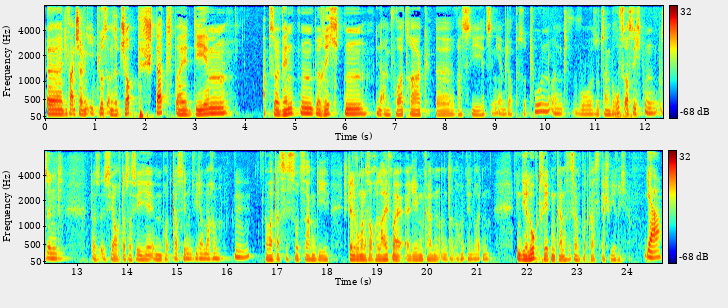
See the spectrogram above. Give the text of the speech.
äh, die Veranstaltung E Plus on the Job statt, bei dem Absolventen berichten in einem Vortrag, äh, was sie jetzt in ihrem Job so tun und wo sozusagen Berufsaussichten sind. Das ist ja auch das, was wir hier im Podcast hin und wieder machen. Mhm. Aber das ist sozusagen die Stelle, wo man das auch live mal erleben kann und dann auch mit den Leuten in Dialog treten kann. Das ist ja im Podcast eher schwierig. Ja,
